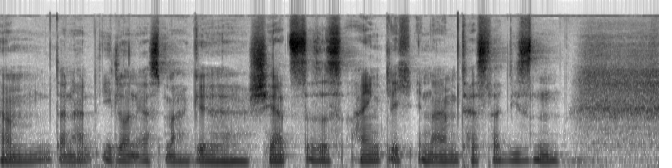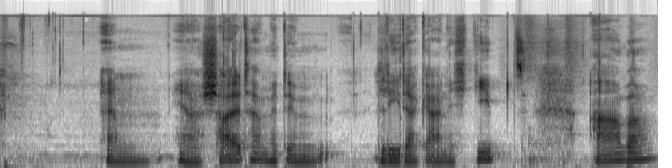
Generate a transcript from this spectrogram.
Ähm, dann hat Elon erstmal gescherzt, dass es eigentlich in einem Tesla diesen ähm, ja, Schalter mit dem Leder gar nicht gibt. Aber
